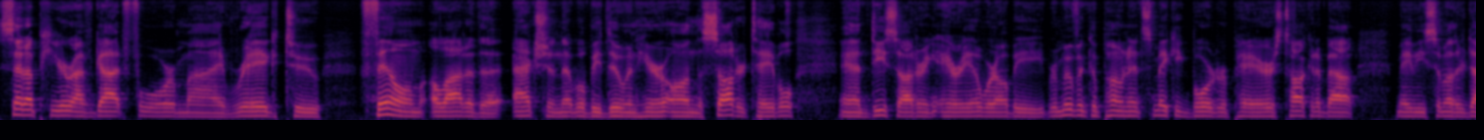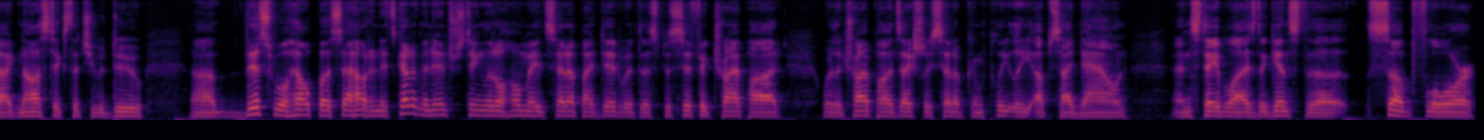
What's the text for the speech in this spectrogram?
setup here I've got for my rig to film a lot of the action that we'll be doing here on the solder table and desoldering area where I'll be removing components, making board repairs, talking about maybe some other diagnostics that you would do. Uh, this will help us out and it's kind of an interesting little homemade setup I did with a specific tripod where the tripod's actually set up completely upside down and stabilized against the subfloor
